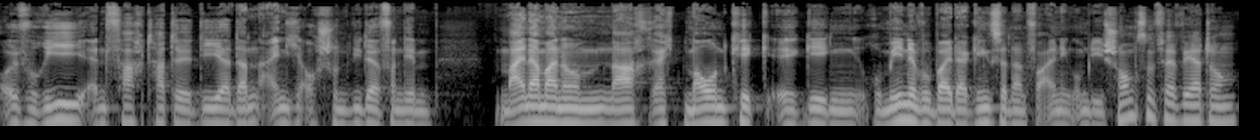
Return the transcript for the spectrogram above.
Euphorie entfacht hatte, die ja dann eigentlich auch schon wieder von dem meiner Meinung nach recht mauen Kick äh, gegen Rumänien, wobei da ging es ja dann vor allen Dingen um die Chancenverwertung,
